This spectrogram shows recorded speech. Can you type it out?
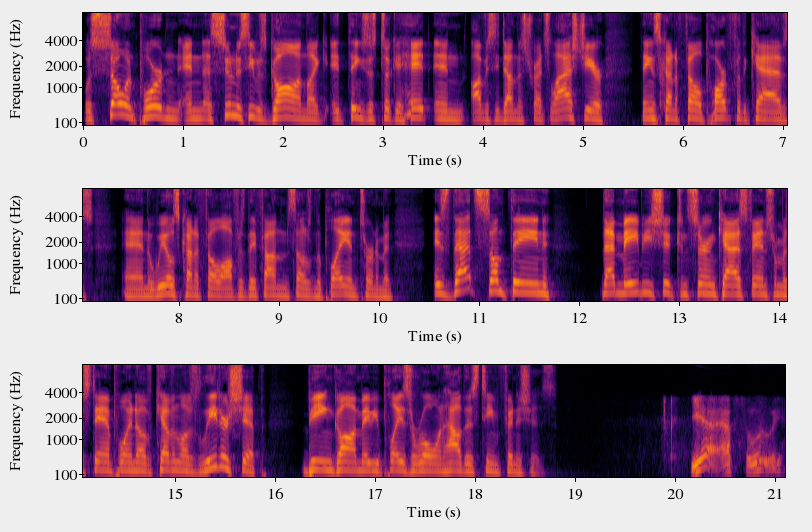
was so important. And as soon as he was gone, like it, things just took a hit. And obviously down the stretch last year, things kind of fell apart for the Cavs and the wheels kind of fell off as they found themselves in the play in tournament. Is that something that maybe should concern Cavs fans from a standpoint of Kevin Love's leadership being gone maybe plays a role in how this team finishes. Yeah, absolutely.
